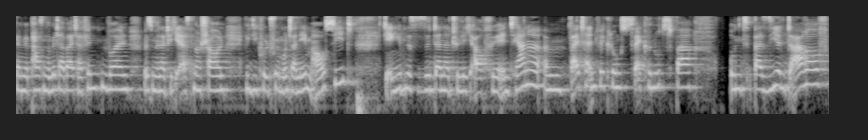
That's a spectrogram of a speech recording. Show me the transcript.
wenn wir passende Mitarbeiter finden wollen, müssen wir natürlich erstmal schauen, wie die Kultur im Unternehmen aussieht. Die Ergebnisse sind dann natürlich auch für interne ähm, Weiterentwicklungszwecke nutzbar und basierend darauf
